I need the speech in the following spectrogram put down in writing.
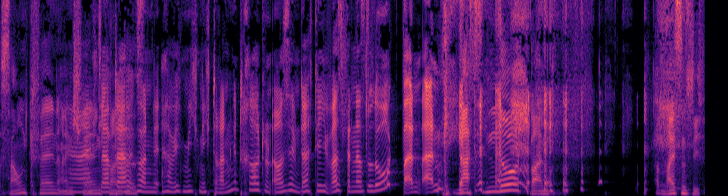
Soundquellen Ja, einstellen ich glaube, da konntest? habe ich mich nicht dran getraut und außerdem dachte ich, was, wenn das Lotband angeht? Das Notband. Aber Meistens lief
